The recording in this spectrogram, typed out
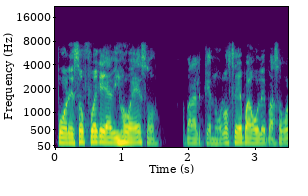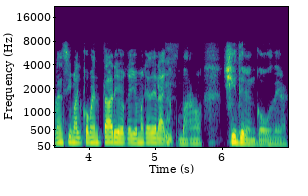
por eso fue que ella dijo eso. Para el que no lo sepa o le pasó por encima el comentario que yo me quedé like, mano, she didn't go there.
